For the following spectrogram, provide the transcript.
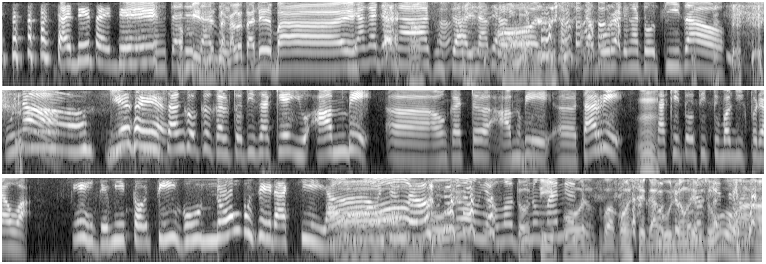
tak ada, tak ada. Eh, tak ada, Okey, tak ada. kalau tak ada bye. Jangan-jangan Susah dia nak call Nak borak dengan Tok T tau Una Ah, You, ya, saya. you sanggup ke Kalau Tok T sakit You ambil uh, Orang kata Ambil uh, Tarik Hmm. Sakit Tok T tu Bagi kepada awak Eh, demi Tok T, gunung pun saya daki. Ah, macam tu. Oh, gunung. Ya Allah, Tok gunung T mana pun tu? buat konsert kat gunung saya bersuruh. Ha.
